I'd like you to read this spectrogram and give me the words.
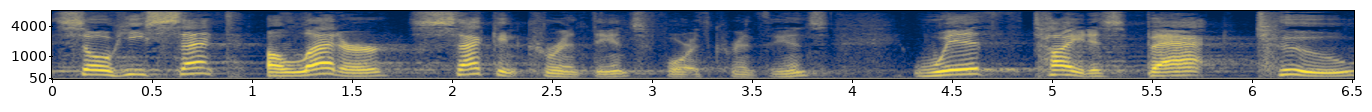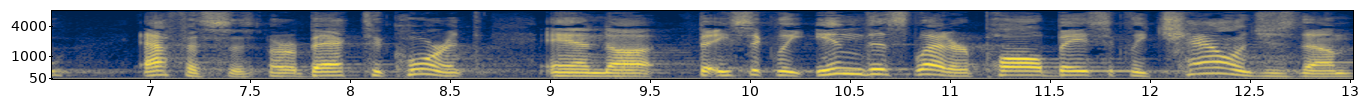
so he sent a letter, Second Corinthians, Fourth Corinthians, with Titus back to Ephesus or back to Corinth. And uh, basically, in this letter, Paul basically challenges them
